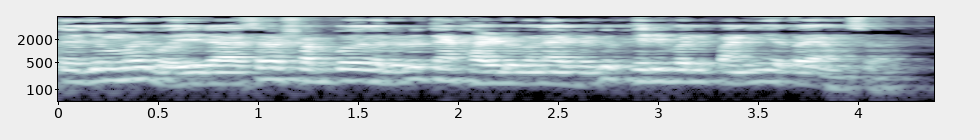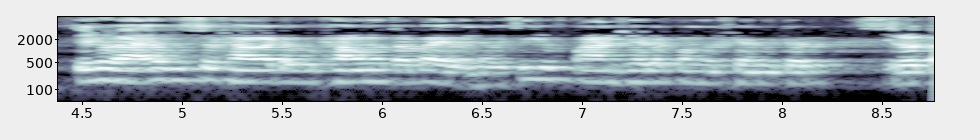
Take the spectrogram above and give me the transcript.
त्यो जम्मै भइरहेछ सबै गरेर त्यहाँ खाल्डो बनाइसक्यो फेरि पनि पानी यतै आउँछ। त्यसो भए उस्तो ठाउँबाट उठाउनु तपाईँ भनेपछि यो पाँच सय र पन्ध्र सय मिटरतिर त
